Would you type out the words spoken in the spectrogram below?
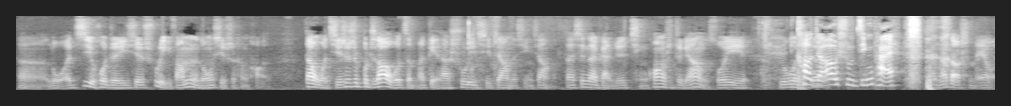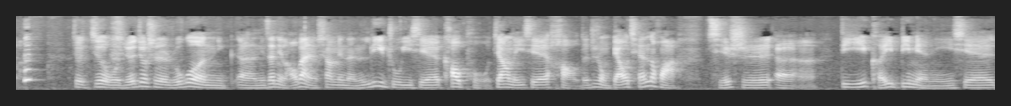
呃逻辑或者一些数理方面的东西是很好的，但我其实是不知道我怎么给他树立起这样的形象的。但现在感觉情况是这个样子，所以如果你靠着奥数金牌，那倒是没有了。就就我觉得就是，如果你呃你在你老板上面能立住一些靠谱这样的一些好的这种标签的话，其实呃，第一可以避免你一些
